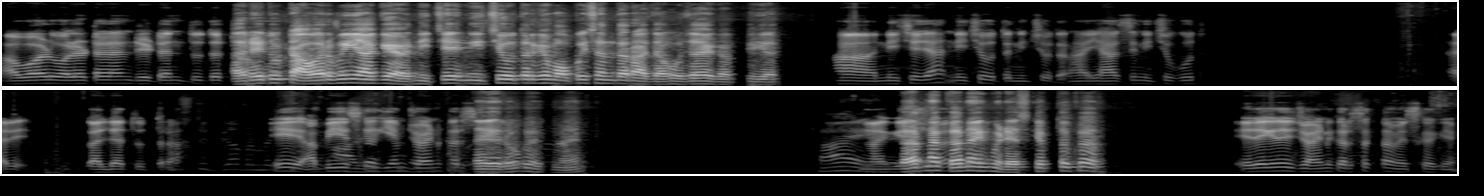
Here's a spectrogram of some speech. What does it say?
Avoid volatile and return to the अरे तू टावर में ही आ गया। नीचे नीचे उतर के वापस अंदर आ जा हो जाएगा क्लियर हाँ नीचे जा नीचे उतर नीचे उतर। हाँ यहाँ से नीचे कूद। अरे गलत उतरा। ए अभी इसका गेम ज्वाइन कर सकते रुक एक मिनट है। कर ना कर ना एक मिनट एस्केप तो कर। ये देख देख ज्वाइन कर सकता हूँ इसका गेम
